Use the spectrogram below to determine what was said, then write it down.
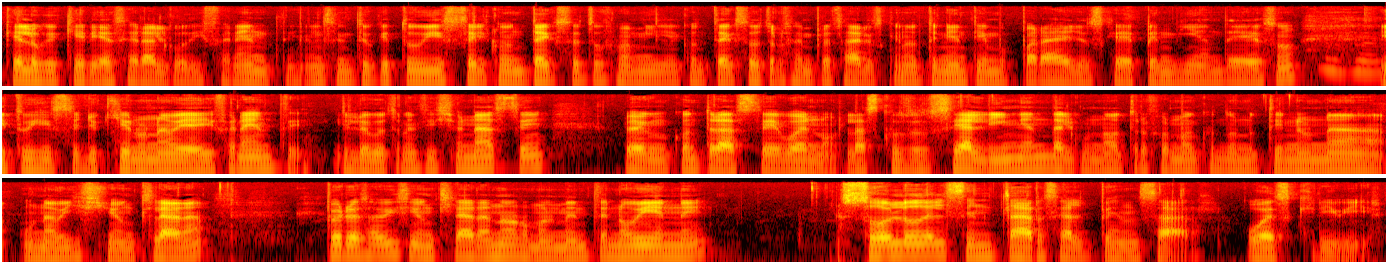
que lo que querías era algo diferente, en el sentido que tuviste el contexto de tu familia, el contexto de otros empresarios que no tenían tiempo para ellos, que dependían de eso, y tú dijiste, yo quiero una vida diferente, y luego transicionaste, luego encontraste, bueno, las cosas se alinean de alguna otra forma cuando uno tiene una, una visión clara, pero esa visión clara normalmente no viene solo del sentarse al pensar o a escribir.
